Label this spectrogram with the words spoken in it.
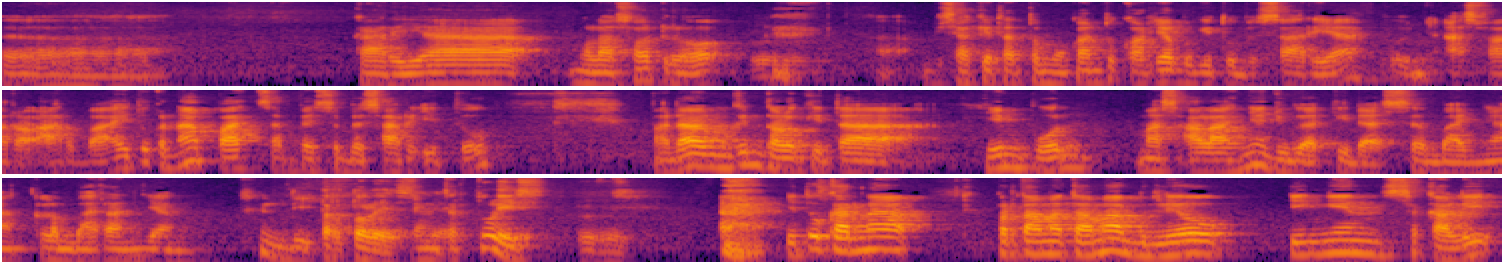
uh, karya Mula Sodro bisa kita temukan tuh karya begitu besar ya punya Asfarul Arba itu kenapa sampai sebesar itu padahal mungkin kalau kita himpun masalahnya juga tidak sebanyak lembaran yang di, tertulis yang ya. tertulis -huh. itu karena pertama-tama beliau ingin sekali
